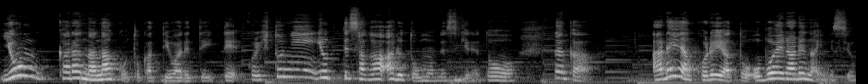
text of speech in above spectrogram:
4から7個とかって言われていて、これ人によって差があると思うんですけれど、なんか、あれやこれやと覚えられないんですよ。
